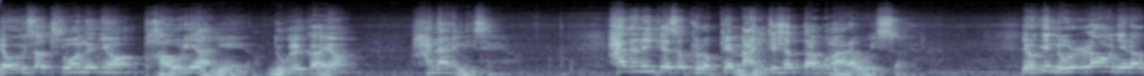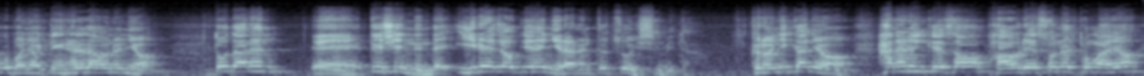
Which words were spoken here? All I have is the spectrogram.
여기서 주어는요 바울이 아니에요. 누굴까요? 하나님이세요. 하나님께서 그렇게 만드셨다고 말하고 있어요. 여기 놀라운이라고 번역된 헬라어는요 또 다른 예, 뜻이 있는데 이례적인이라는 뜻도 있습니다. 그러니까요 하나님께서 바울의 손을 통하여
